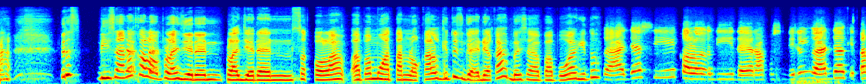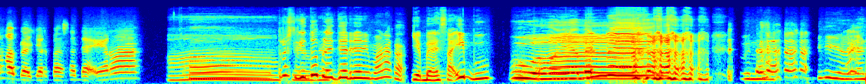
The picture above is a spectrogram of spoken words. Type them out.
Terus di sana kalau pelajaran pelajaran sekolah apa muatan lokal gitu juga adakah bahasa Papua gitu? nggak ada sih kalau di daerahku sendiri nggak ada kita nggak belajar bahasa daerah Oh, terus oke, gitu oke. belajar dari mana kak? ya bahasa ibu. Oh, iya bener. bener. Iya kan.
